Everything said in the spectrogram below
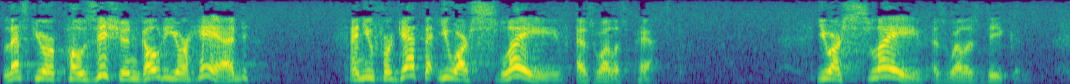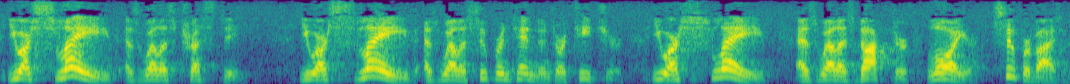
lest your position go to your head and you forget that you are slave as well as pest. You are slave as well as deacon. You are slave as well as trustee. You are slave as well as superintendent or teacher. You are slave as well as doctor, lawyer, supervisor.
